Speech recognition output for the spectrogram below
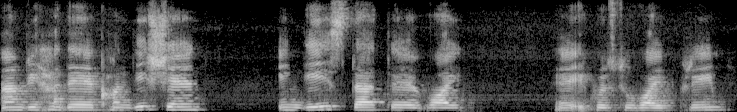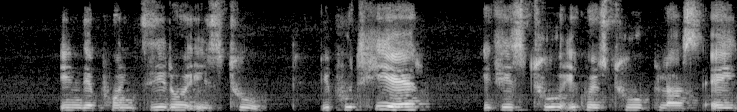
And we had a condition in this that uh, y equals to y prime in the point 0 is 2 we put here it is 2 equals 2 plus a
